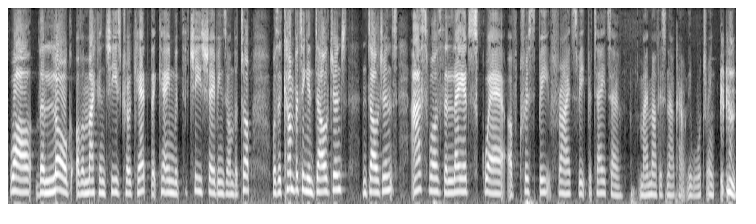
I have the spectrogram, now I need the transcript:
while the log of a mac and cheese croquette that came with the cheese shavings on the top was a comforting indulgence, indulgence, as was the layered square of crispy fried sweet potato. My mouth is now currently watering.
